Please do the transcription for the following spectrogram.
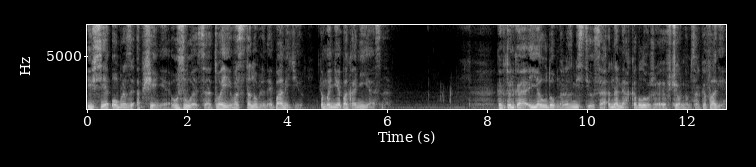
и все образы общения усвоятся твоей восстановленной памятью, мне пока не ясно. Как только я удобно разместился на мягком ложе в черном саркофаге,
